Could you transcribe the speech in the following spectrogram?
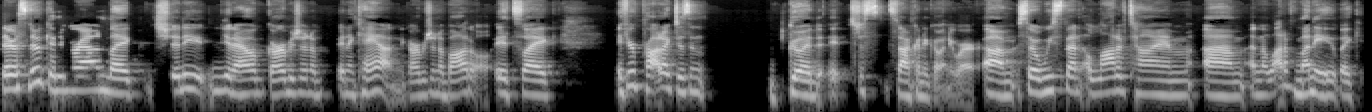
there's no getting around like shitty, you know, garbage in a in a can, garbage in a bottle. It's like if your product isn't good, it's just it's not going to go anywhere. Um, so we spent a lot of time um, and a lot of money like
